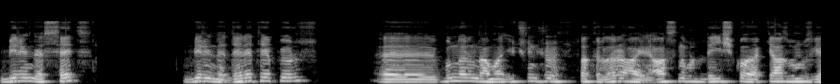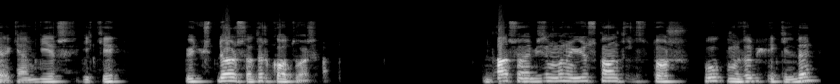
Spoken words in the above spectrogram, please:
birinde set, birinde delete yapıyoruz. Ee, bunların da ama üçüncü satırları aynı. Aslında burada değişik olarak yazmamız gereken 1, 2, 3, 4 satır kod var. Daha sonra bizim bunu use counter store hook'umuza bir şekilde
